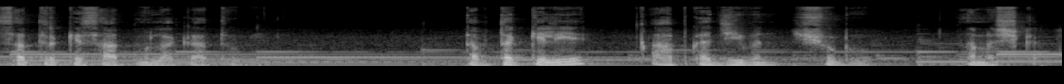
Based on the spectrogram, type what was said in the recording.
सत्र के साथ मुलाकात होगी। तब तक के लिए आपका जीवन शुभ हो। नमस्कार।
